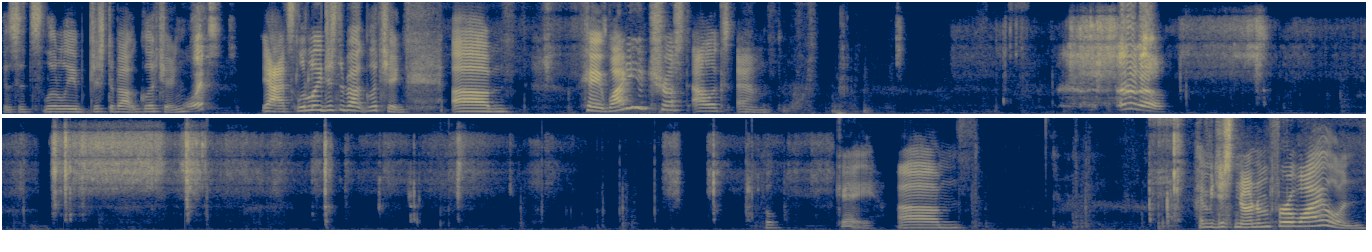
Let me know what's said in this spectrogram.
Because it's literally just about glitching. What? Yeah, it's literally just about glitching. Um, okay, why do you trust Alex M? I don't know. Okay. Um, have you just known him for a while and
